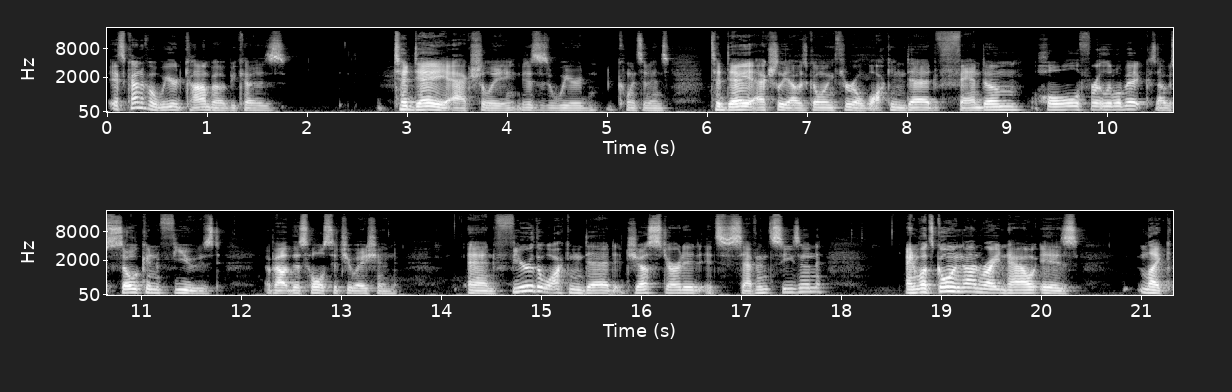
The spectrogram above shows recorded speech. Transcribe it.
it's kind of a weird combo because today actually, this is a weird coincidence. Today actually I was going through a Walking Dead fandom hole for a little bit because I was so confused about this whole situation. And Fear the Walking Dead just started its seventh season. And what's going on right now is like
